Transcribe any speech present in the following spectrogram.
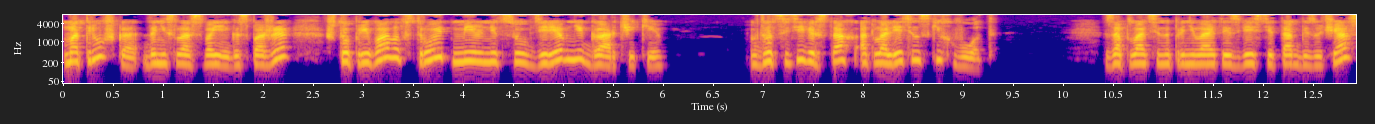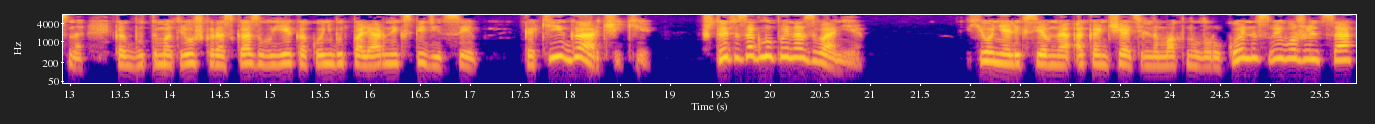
Матрюшка донесла своей госпоже, что Привалов строит мельницу в деревне Гарчики, в двадцати верстах от Лалетинских вод. Заплатина приняла это известие так безучастно, как будто Матрёшка рассказывала ей о какой-нибудь полярной экспедиции. Какие Гарчики? Что это за глупое название? Хиония Алексеевна окончательно махнула рукой на своего жильца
